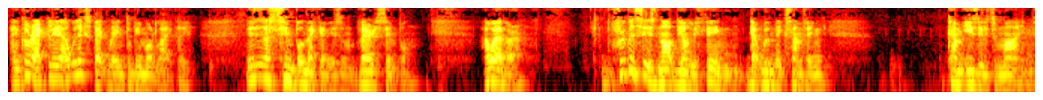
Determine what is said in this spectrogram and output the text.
And correctly, I will expect rain to be more likely. This is a simple mechanism, very simple. However, frequency is not the only thing that will make something come easily to mind.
